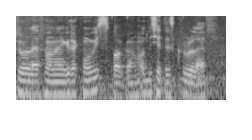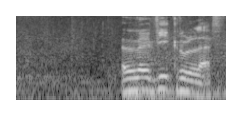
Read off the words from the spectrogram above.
Król lew, mamy jak tak mówić? Spoko. Od dzisiaj to jest król lew. Lewi król lew.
